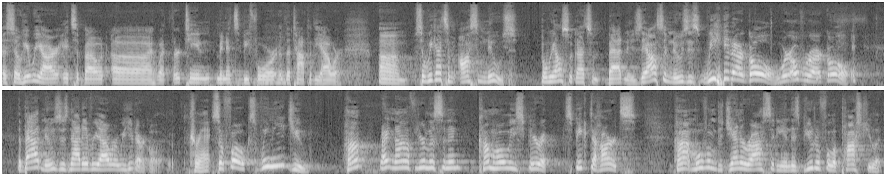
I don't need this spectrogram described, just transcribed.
Uh, so here we are. It's about uh, what 13 minutes before the top of the hour. Um, so we got some awesome news, but we also got some bad news. The awesome news is we hit our goal. We're over our goal. the bad news is not every hour we hit our goal. Correct. So, folks, we need you. Huh? Right now, if you're listening, come, Holy Spirit. Speak to hearts. Huh? Move them to generosity in this beautiful apostolate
